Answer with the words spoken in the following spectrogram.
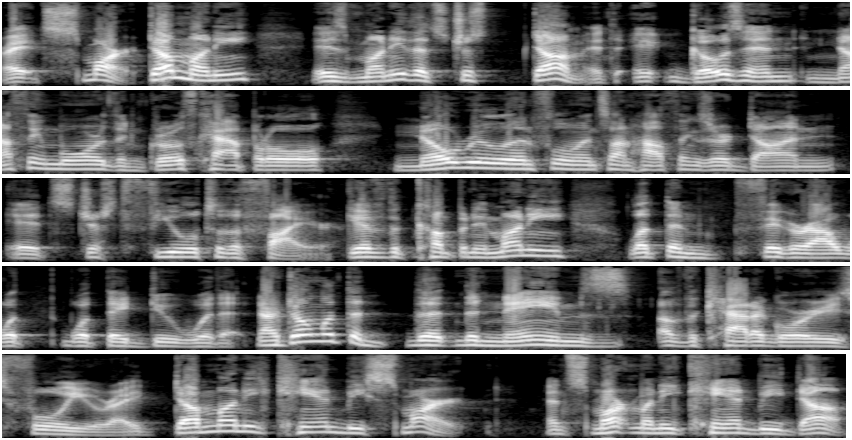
right? It's smart. Dumb money is money that's just dumb. It, it goes in nothing more than growth capital, no real influence on how things are done. It's just fuel to the fire. Give the company money, let them figure out what, what they do with it. Now, don't let the, the, the names of the categories fool you, right? Dumb money can be smart and smart money can be dumb,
